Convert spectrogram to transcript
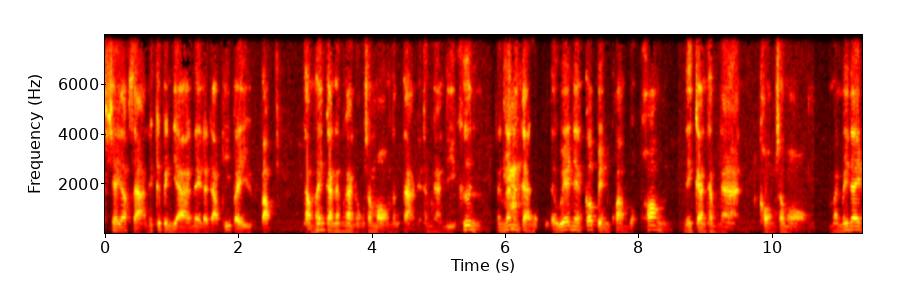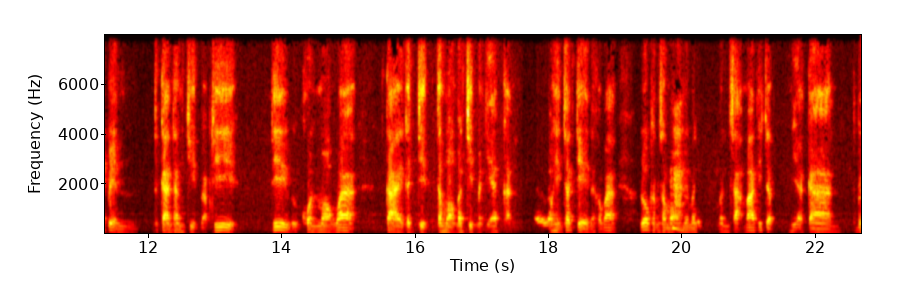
ที่ใช้รักษานี่คือเป็นยาในระดับที่ไปปรับทำให้การทำงานของสมองต่างๆเนี่ยทำงานดีขึ้น ดังนั้นอาการจิตเวชเนี่ยก็เป็นความบกพร่องในการทำงานของสมอง มันไม่ได้เป็นการทางจิตแบบที่ที่คนมองว่า กายกับจิตสมองกับจิตมันแยกกัน เราเห็นชัดเจนนะครับว่าโรคทางสมองเนี่ยมันมันสามารถที่จะมีอาการไป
